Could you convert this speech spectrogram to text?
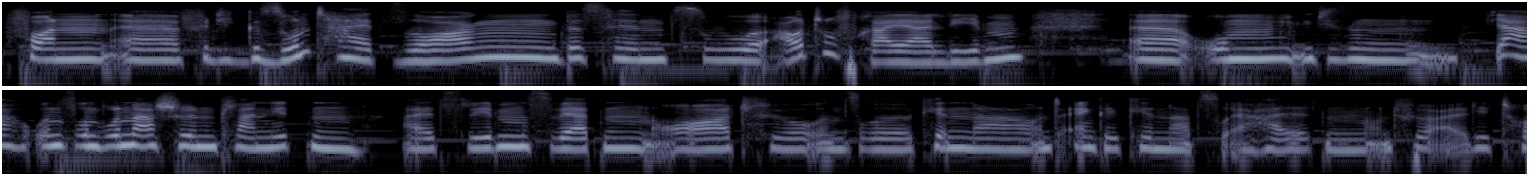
von äh, für die Gesundheit sorgen bis hin zu autofreier Leben, äh, um diesen, ja, unseren wunderschönen Planeten als lebenswerten Ort für unsere Kinder und Enkelkinder zu erhalten und für all die tollen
